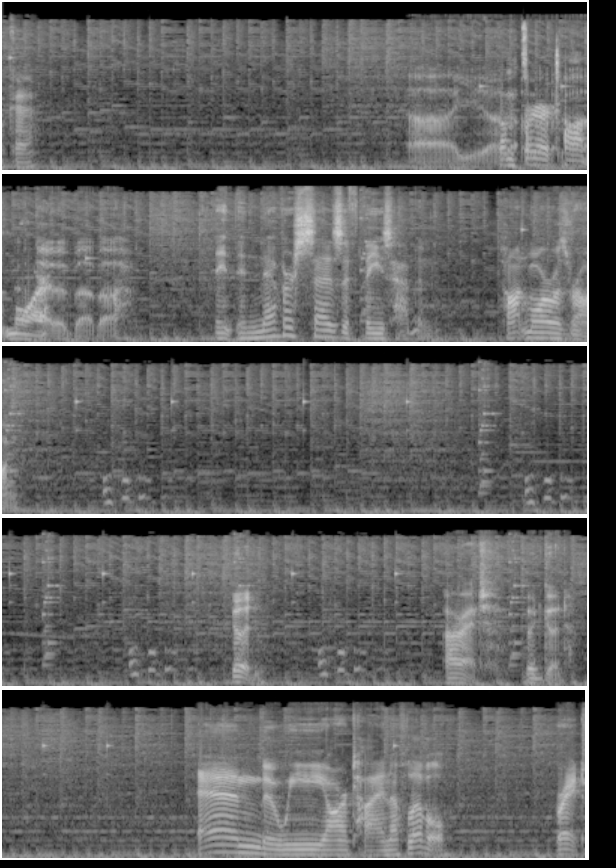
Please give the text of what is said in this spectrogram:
Okay. Uh, yeah. Comfort or taunt more. Blah, blah, blah. It, it never says if these happen. Taunt more was wrong. Good. Alright, good, good. And we aren't high enough level. Great.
